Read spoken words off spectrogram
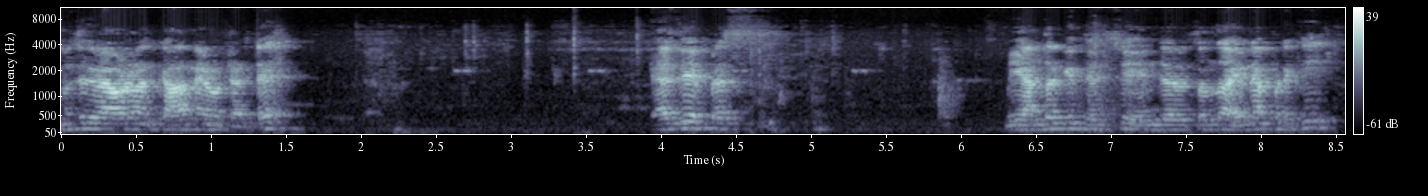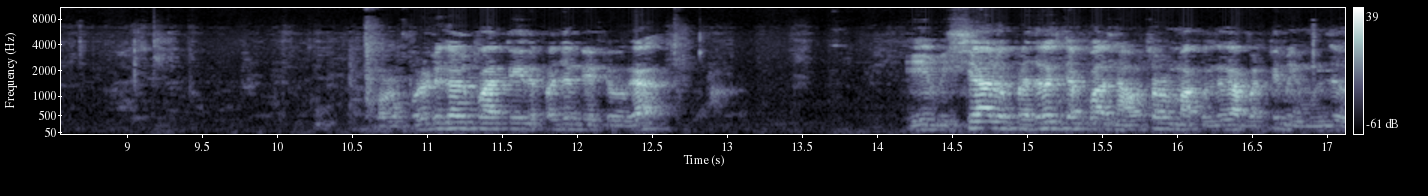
ముందుకు రావడానికి కారణం ఏమిటంటే యాజ్ ఏ ప్రెస్ మీ అందరికీ తెలిసి ఏం జరుగుతుందో. అయినప్పటికీ ఒక పొలిటికల్ పార్టీ రిప్రజెంటేటివ్గా ఈ విషయాలు ప్రజలకు చెప్పాల్సిన అవసరం మాకుంది కాబట్టి మేము ముందు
